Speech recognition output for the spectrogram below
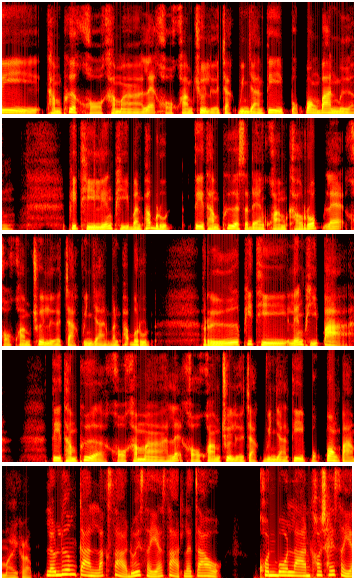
ที่ทำเพื่อขอขมาและขอความช่วยเหลือจากวิญญาณที่ปกป้องบ้านเมือง พิธีเลี้ยงผีบรรพบุรุษที่ทำเพื่อแสดงความเคารพและขอความช่วยเหลือจากวิญญาณบรรพบุรุษ หรือพิธีเลี้ยงผีป่า ที่ทำเพื่อขอขมาและขอความช่วยเหลือจากวิญญาณที่ปกป้องป่าไม้ครับ แล้วเรื่องการรักษาด้วยไสยศาสตร์ละเจ้า คนโบราณเขาใช้ไสย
